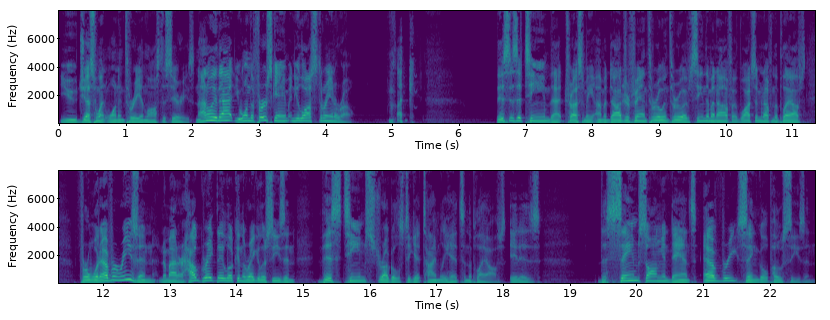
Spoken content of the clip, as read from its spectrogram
you just went one and three and lost the series. Not only that, you won the first game and you lost three in a row. like this is a team that, trust me, I'm a Dodger fan through and through. I've seen them enough. I've watched them enough in the playoffs. For whatever reason, no matter how great they look in the regular season, this team struggles to get timely hits in the playoffs. It is the same song and dance every single postseason.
